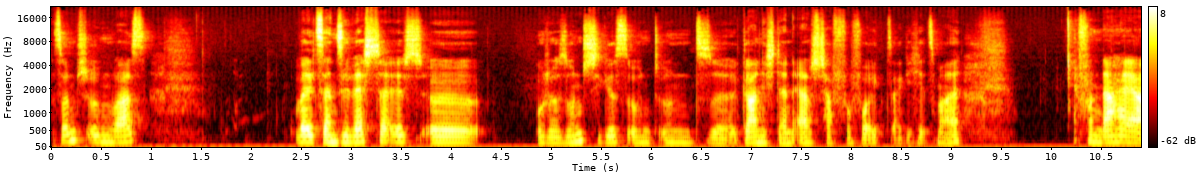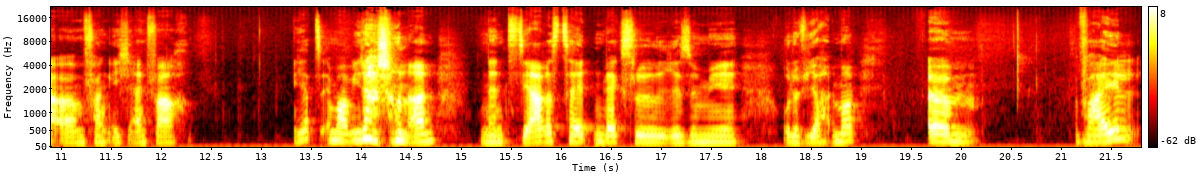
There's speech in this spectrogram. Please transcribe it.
sonst irgendwas, weil es dann Silvester ist äh, oder sonstiges und, und äh, gar nicht dann ernsthaft verfolgt, sage ich jetzt mal. Von daher ähm, fange ich einfach jetzt immer wieder schon an, nennt es Jahreszeitenwechsel, Resümee oder wie auch immer, ähm, weil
